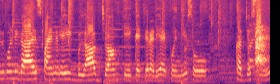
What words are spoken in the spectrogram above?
ఇదిగోండి guys finally gulab jam cake అయితే రెడీ అయిపోయింది. సో కట్ చేస్తుంది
